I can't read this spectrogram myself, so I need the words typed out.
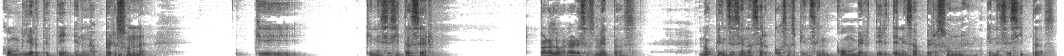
conviértete en la persona que, que necesitas ser para lograr esas metas. No pienses en hacer cosas, piensa en convertirte en esa persona que necesitas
